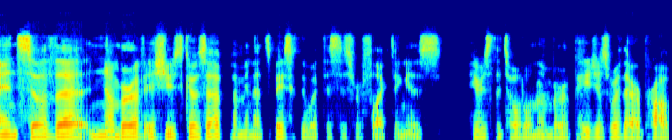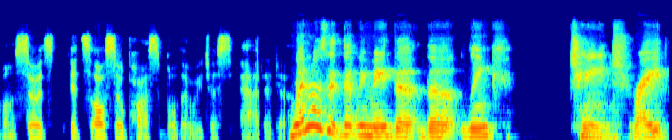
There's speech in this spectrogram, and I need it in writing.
and so the number of issues goes up. I mean, that's basically what this is reflecting is here's the total number of pages where there are problems. So it's it's also possible that we just added. A, when was it that we made the the link change? Right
